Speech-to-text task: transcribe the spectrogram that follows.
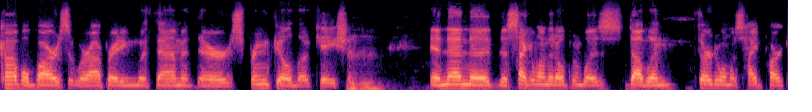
couple bars that were operating with them at their Springfield location. Mm-hmm and then the the second one that opened was Dublin. Third one was Hyde Park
